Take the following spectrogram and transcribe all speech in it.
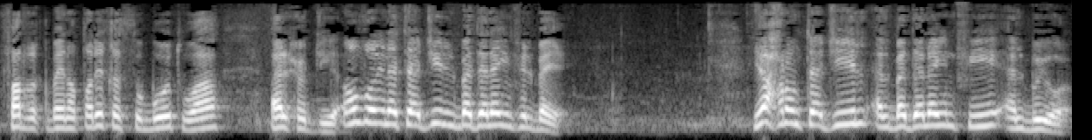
فرق بين طريق الثبوت والحجية. انظر إلى تأجيل البدلين في البيع. يحرم تأجيل البدلين في البيوع.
